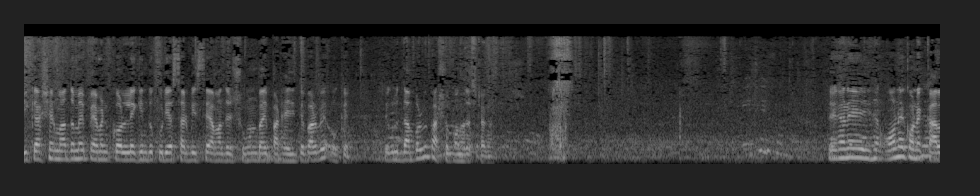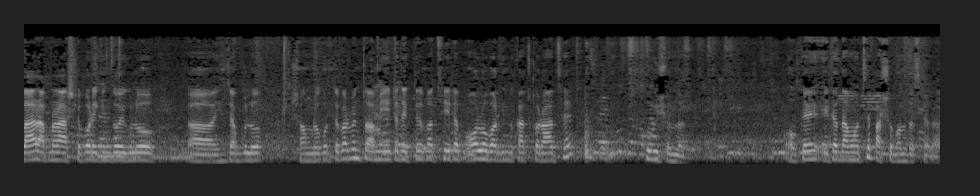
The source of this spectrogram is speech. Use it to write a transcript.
বিকাশের মাধ্যমে পেমেন্ট করলে কিন্তু কুরিয়ার সার্ভিসে আমাদের সুমন ভাই পাঠিয়ে দিতে পারবে। ওকে তো এগুলোর দাম পড়বে পাঁচশো পঞ্চাশ টাকা। তো এখানে অনেক অনেক কালার আপনারা আসলে পরে কিন্তু আহ, হিসাবগুলো সংগ্রহ করতে পারবেন। তো আমি এটা দেখতে পাচ্ছি এটা অল ওভার কিন্তু কাজ করা আছে। খুবই সুন্দর। ওকে এটার দাম হচ্ছে পাঁচশো পঞ্চাশ টাকা।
